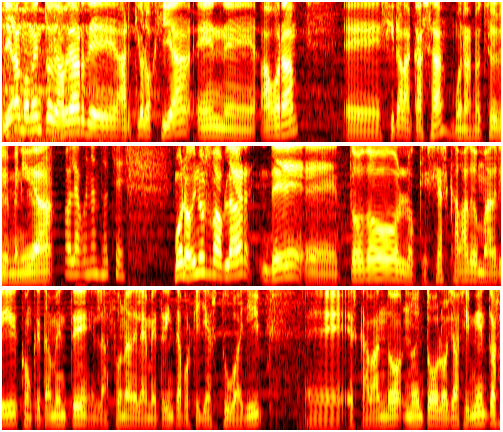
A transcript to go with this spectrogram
Llega el momento de hablar de arqueología en eh, Ahora. Eh, Sira La Casa, buenas noches, bienvenida. Hola, buenas noches. Bueno, hoy nos va a hablar de eh, todo lo que se ha excavado en Madrid, concretamente en la zona de la M30, porque ya estuvo allí. Eh, excavando, no en todos los yacimientos,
